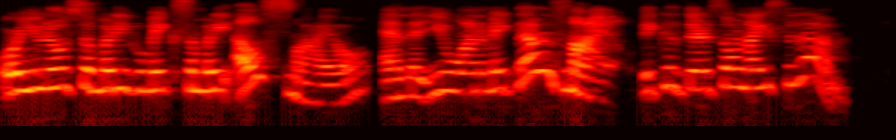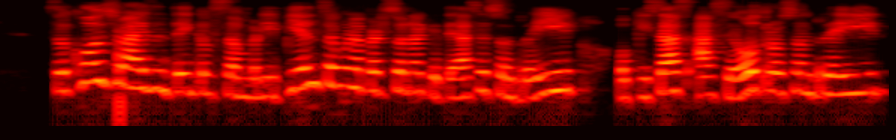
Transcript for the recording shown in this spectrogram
or you know somebody who makes somebody else smile, and that you want to make them smile because they're so nice to them. So close your eyes and think of somebody. Piensa en una persona que te hace sonreír o quizás hace otro sonreír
